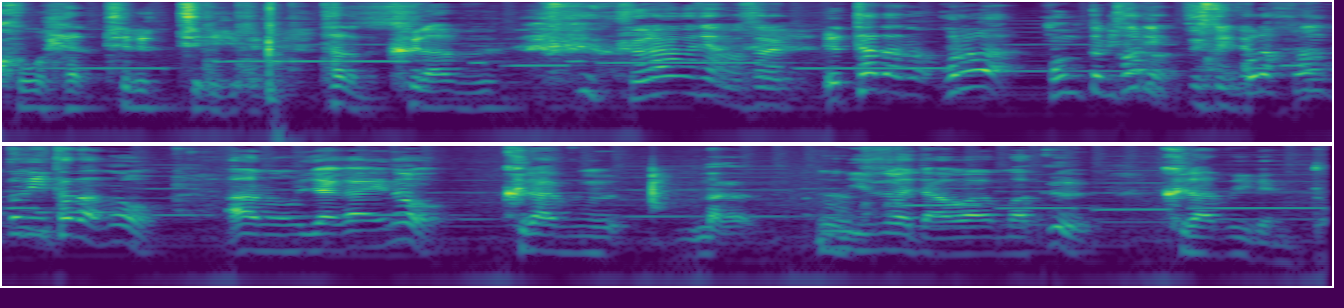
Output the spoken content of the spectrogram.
こうやってるっていう、ただのクラブ。い。クラブじゃん、それ。えただの、これは本当にただトリップしてんじゃんこれは本当にただの、あの、野外のクラブ、なんか、うん水巻いて泡巻くクラブイベント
